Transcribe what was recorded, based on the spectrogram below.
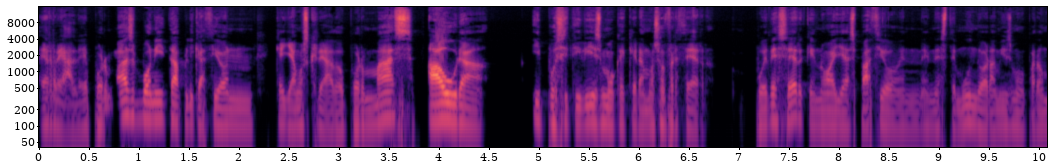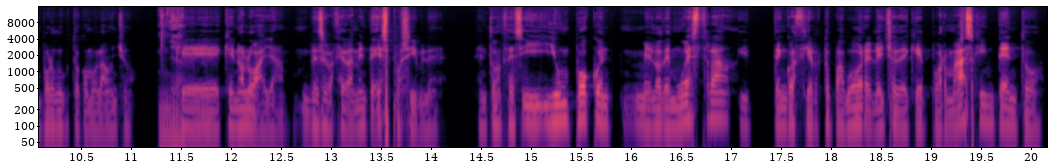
Es real, ¿eh? Por más bonita aplicación que hayamos creado, por más aura y positivismo que queramos ofrecer, puede ser que no haya espacio en, este mundo ahora mismo para un producto como Launchu. Que, que, no lo haya, desgraciadamente, es posible. Entonces, y, un poco me lo demuestra y tengo cierto pavor el hecho de que por más que intento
